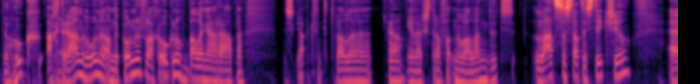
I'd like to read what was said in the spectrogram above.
de hoek achteraan, gewoon aan de cornervlag, ook nog ballen gaan rapen. Dus ja, ik vind het wel eh, Ja. heel erg straf wat Noah Lang doet. Laatste statistiek, Gilles. Eh,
